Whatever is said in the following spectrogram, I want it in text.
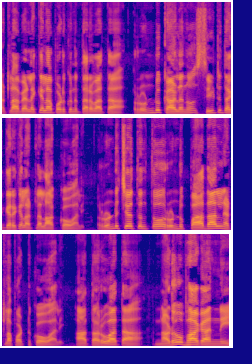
అట్లా వెల్లకిలా పడుకున్న తర్వాత రెండు కాళ్ళను సీటు దగ్గరకి అట్లా లాక్కోవాలి. రెండు చేతులతో రెండు పాదాలని అట్లా పట్టుకోవాలి. ఆ తరువాత నడుము భాగాన్ని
